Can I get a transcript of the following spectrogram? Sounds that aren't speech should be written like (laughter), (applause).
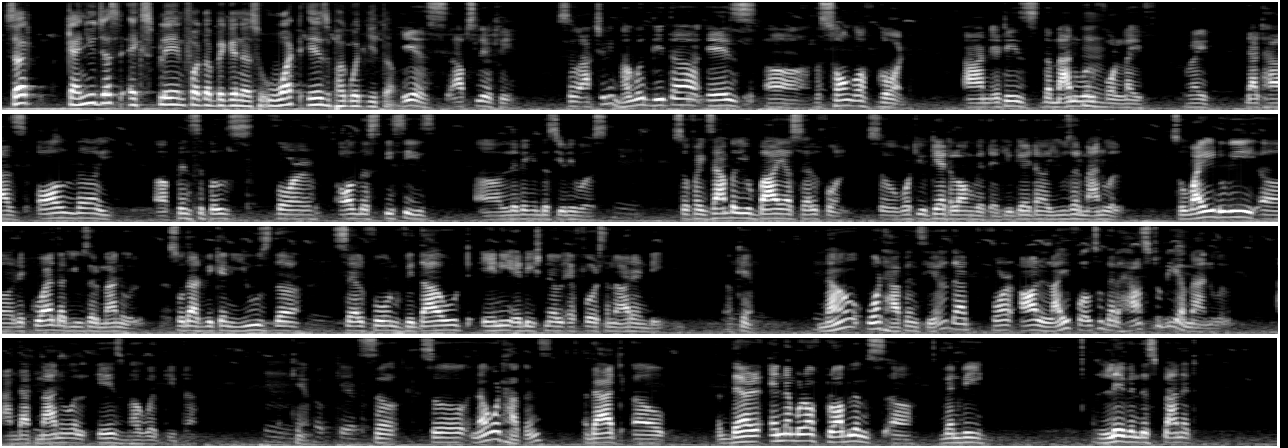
sir can you just explain for the beginners what is Bhagavad Gita? Yes, absolutely. So, actually, Bhagavad Gita is uh, the song of God and it is the manual mm. for life, right? That has all the uh, principles for all the species uh, living in this universe. Mm. So, for example, you buy a cell phone. So, what you get along with it, you get a user manual. So, why do we uh, require that user manual? So that we can use the cell phone without any additional efforts and r&d okay now what happens here that for our life also there has to be a manual and that manual is bhagavad gita okay okay so so now what happens that uh, there are a number of problems uh, when we live in this planet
